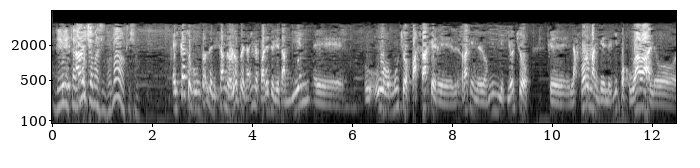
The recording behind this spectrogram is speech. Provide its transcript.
Deben estar mucho más informados que yo. El caso puntual de Lisandro López, a mí me parece que también eh, hubo muchos pasajes del Racing de 2018 que la forma en que el equipo jugaba lo,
